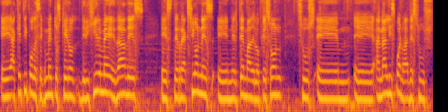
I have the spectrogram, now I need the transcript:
eh, a qué tipo de segmentos quiero dirigirme, edades, este, reacciones en el tema de lo que son sus eh, eh, análisis, bueno, de sus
